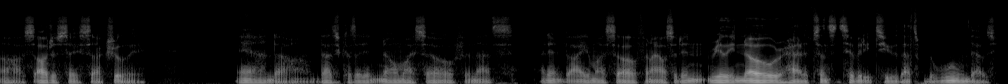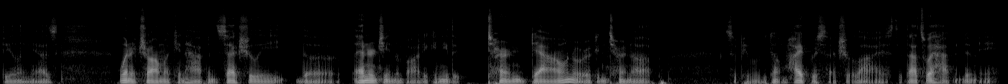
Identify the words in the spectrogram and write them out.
uh, so I'll just say sexually, and um, that's because I didn't know myself, and that's I didn't value myself, and I also didn't really know or had a sensitivity to that's the wound I was feeling as when a trauma can happen sexually, the energy in the body can either turn down or it can turn up. So people become hypersexualized. That's what happened to me.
